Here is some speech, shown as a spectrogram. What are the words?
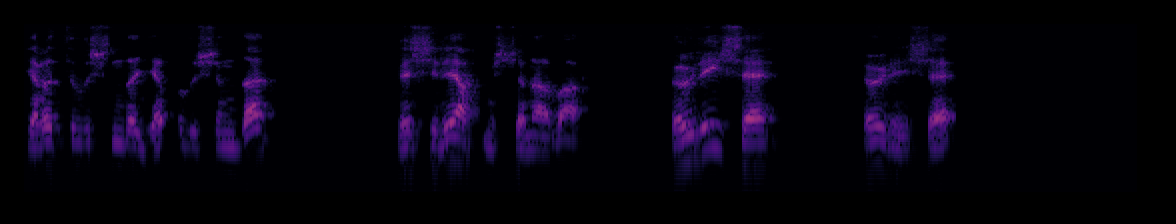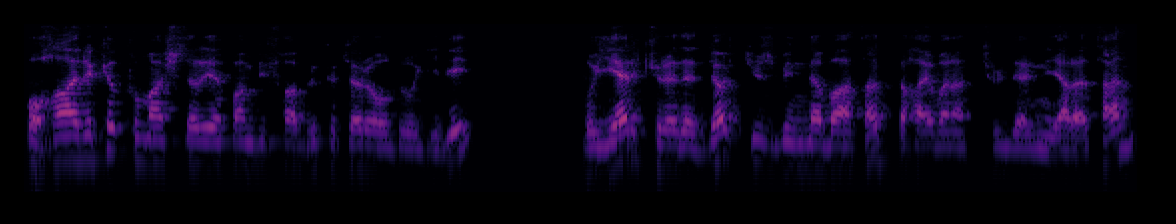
yaratılışında, yapılışında vesile yapmış Cenab-ı Hak. Öyleyse, öyleyse o harika kumaşları yapan bir fabrikatör olduğu gibi bu yer kürede 400 bin nebatat ve hayvanat türlerini yaratan,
